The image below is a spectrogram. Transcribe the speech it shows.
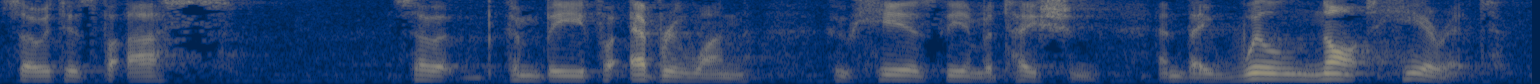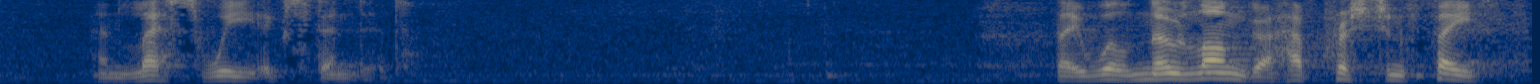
so it is for us so it can be for everyone who hears the invitation, and they will not hear it unless we extend it. They will no longer have Christian faith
